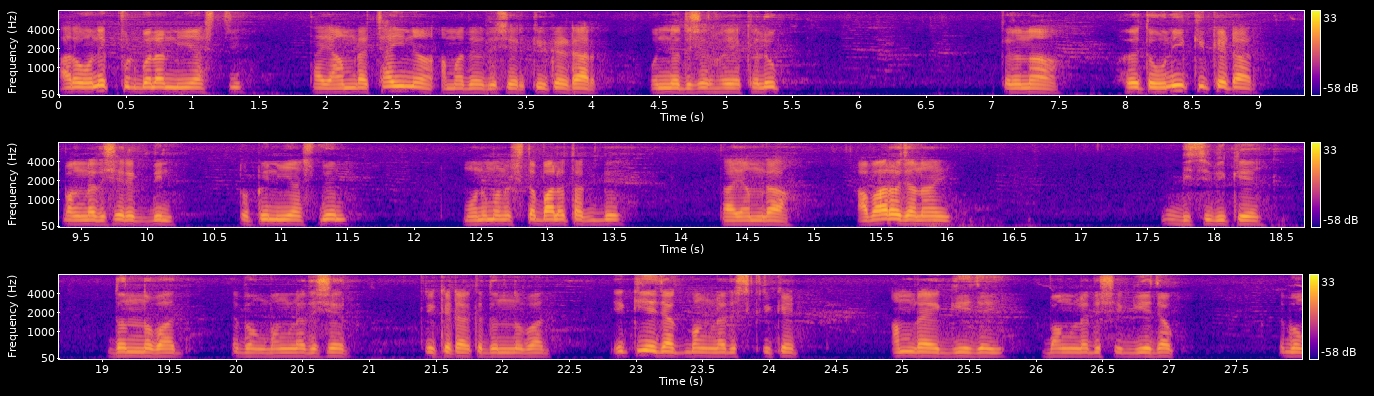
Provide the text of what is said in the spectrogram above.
আরও অনেক ফুটবলার নিয়ে আসছি। তাই আমরা চাই না আমাদের দেশের ক্রিকেটার অন্য দেশের হয়ে খেলুক। কেননা হয়তো উনি ক্রিকেটার, বাংলাদেশের একদিন ট্রফি নিয়ে আসবেন। মনোমানসিকতা ভালো থাকবে। তাই আমরা আবারও জানাই, বিসিবিকে ধন্যবাদ এবং বাংলাদেশের ক্রিকেটারকে ধন্যবাদ। এগিয়ে যাক বাংলাদেশ ক্রিকেট। আমরা এগিয়ে যাই। বাংলাদেশ এগিয়ে যাক এবং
